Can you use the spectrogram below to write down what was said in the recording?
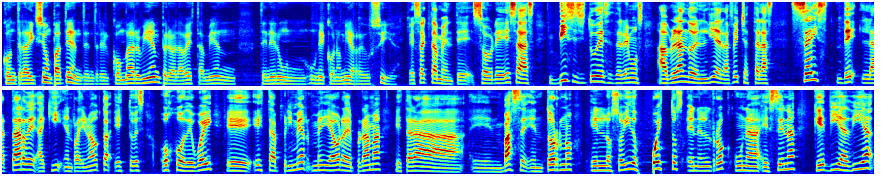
contradicción patente entre el comer bien, pero a la vez también tener un- una economía reducida. Exactamente, sobre esas vicisitudes estaremos hablando en el día de la fecha hasta las 6 de la tarde aquí en Radionauta. Esto es Ojo de Buey. Eh, esta primer media hora del programa estará en base, en torno, en los oídos puestos en el rock, una escena que día a día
